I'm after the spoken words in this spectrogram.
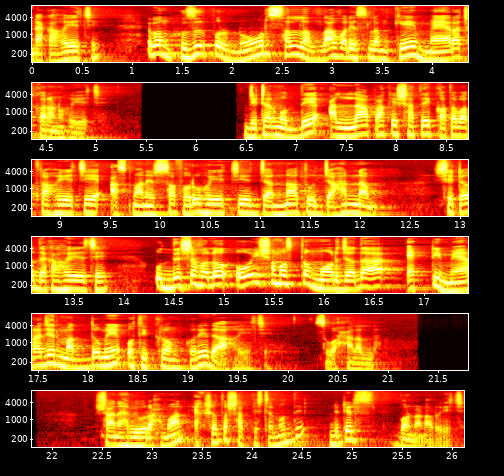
ডাকা হয়েছে এবং হুজুরপুর নূর সাল্লাহ আলিয়াল্লামকে মেয়ারাজ করানো হয়েছে, যেটার মধ্যে আল্লাহ পাকের সাথে কথাবার্তা হয়েছে, আসমানের সফরও হয়েছে, জান্নাত ও জাহান্নাম সেটাও দেখা হয়েছে। উদ্দেশ্য হলো ওই সমস্ত মর্যাদা একটি মেয়ারাজের মাধ্যমে অতিক্রম করে দেওয়া হয়েছে। সুবাহান আল্লাহ শান হাবিবুর রহমান একশত সাত মধ্যে ডিটেলস বর্ণনা রয়েছে।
